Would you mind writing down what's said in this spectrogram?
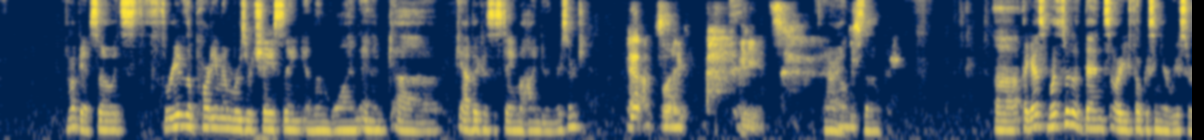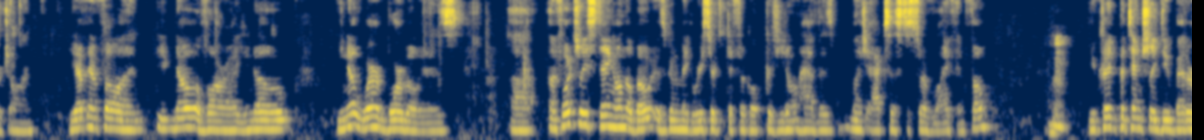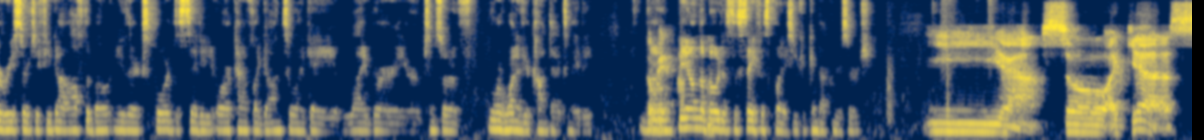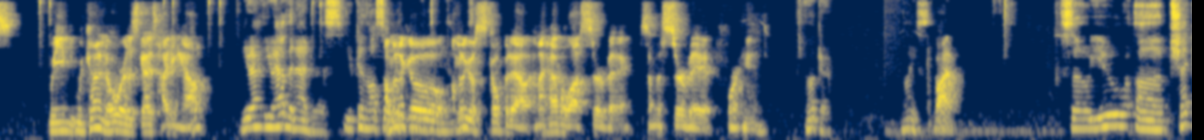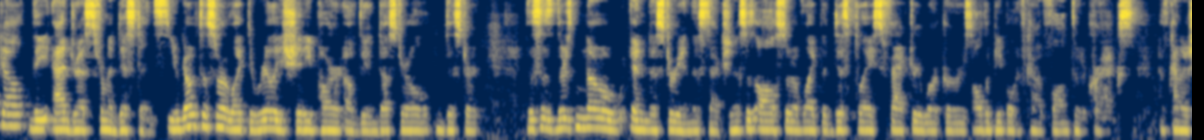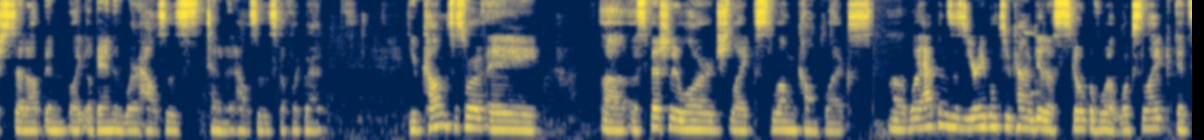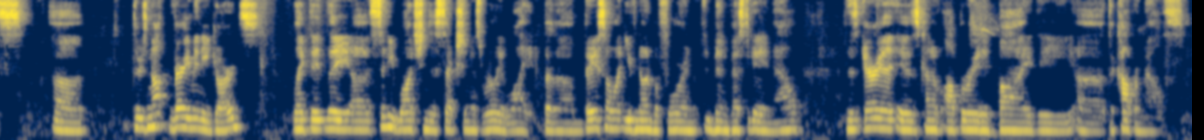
okay, so it's three of the party members are chasing, and then one, and then uh, Abacus is staying behind doing research. Yeah, Yep. I'm just like idiots. All right, so uh, I guess what sort of bents are you focusing your research on? You have info on you know Avara, you know you know where Borbo is. Uh, unfortunately, staying on the boat is going to make research difficult because you don't have as much access to sort of live info. Mhm. You could potentially do better research if you got off the boat and either explored the city or kind of like gone to like a library or some sort of or one of your contacts maybe. Though Okay. being on the boat is the safest place you could conduct research. Yeah. So I guess we we kind of know where this guy's hiding out. You ha- you have an address. You can also. I'm gonna go. I'm gonna go scope it out, and I have a lost survey, so I'm gonna survey it beforehand. Okay. Nice. Fine. So you uh, check out the address from a distance. You go to sort of like the really shitty part of the industrial district. This is there's no industry in this section. This is all sort of like the displaced factory workers, all the people who've kind of fallen through the cracks, have kind of set up in like abandoned warehouses, tenement houses, stuff like that. You come to sort of a uh, especially large like slum complex. Uh, what happens is you're able to kind of get a scope of what it looks like. It's uh, there's not very many guards. Like the the uh, city watch in this section is really light, but um, based on what you've known before and been investigating now, this area is kind of operated by the uh, the Coppermouths,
